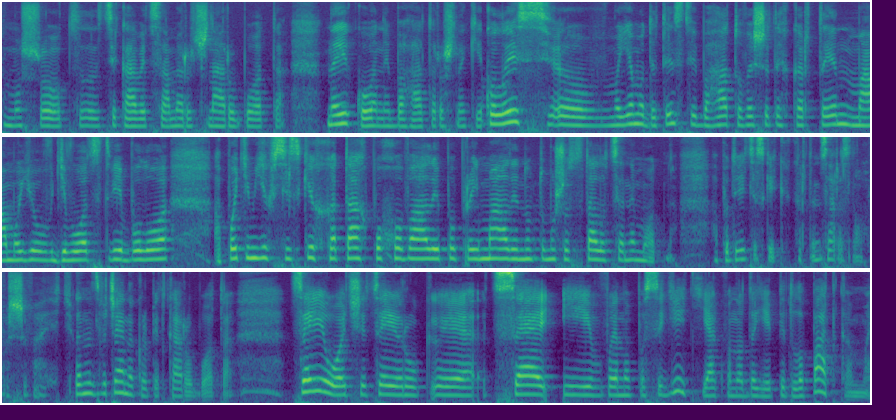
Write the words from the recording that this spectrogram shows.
Тому що це цікавить саме ручна робота. На ікони багато рушників. Колись е, в моєму дитинстві багато вишитих картин мамою в дівоцтві було, а потім їх в сільських хатах поховали, поприймали, ну тому що стало це не модно. А подивіться, скільки картин зараз знову вишивають. Це надзвичайно кропітка робота. Це і очі, це і руки, це і вино посидіть, як воно дає під лопатками.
